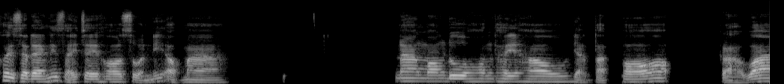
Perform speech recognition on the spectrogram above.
ค่อยแสดงนิสัยใจคอส่วนนี้ออกมา นางมองดูฮองไทเฮาอย่างตัดเพ้อกล่าวว่า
